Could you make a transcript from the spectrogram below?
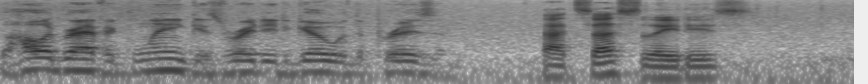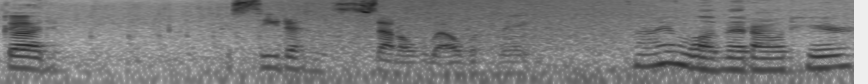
The holographic link is ready to go with the prison. That's us, ladies. Good. The sea doesn't settle well with me. I love it out here.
